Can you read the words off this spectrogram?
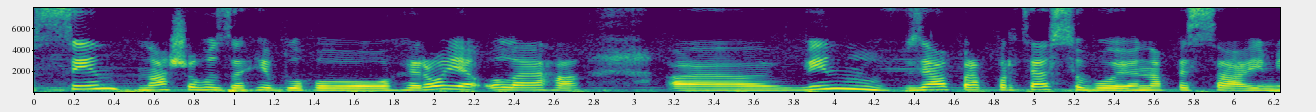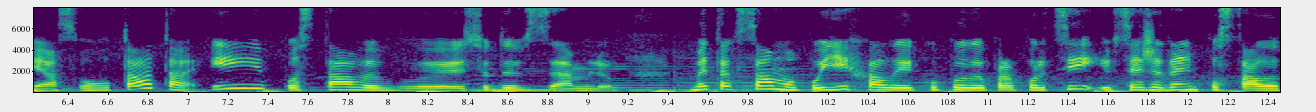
Син нашого загиблого героя Олега е, він взяв прапорця з собою, написав ім'я свого тата і поставив е, сюди в землю. Ми так само поїхали і купили прапорці, і в цей же день поставили.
